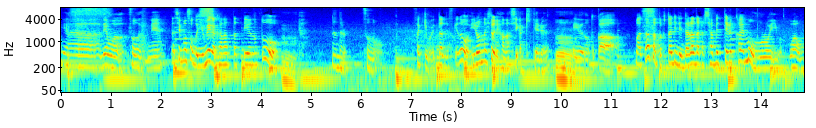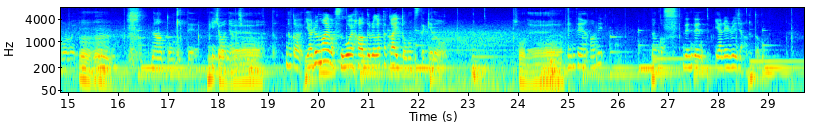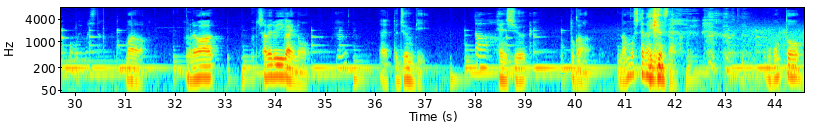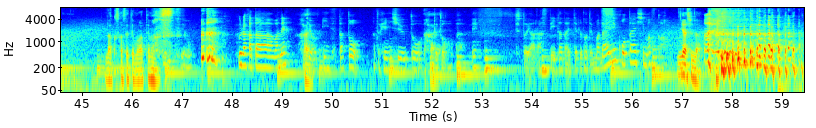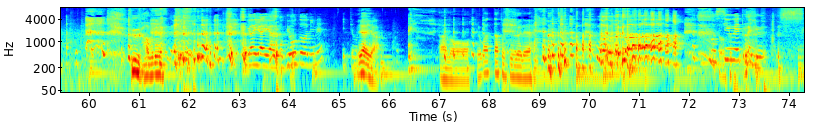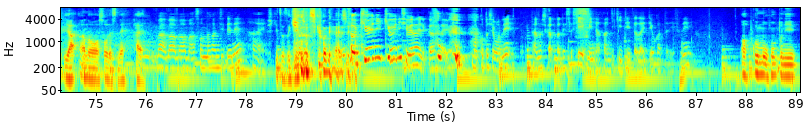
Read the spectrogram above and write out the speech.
えいやーでもそうですね。私もその夢が叶ったっていうのとうん。なんだろうそのさっきも言ったんですけどいろんな人に話が聞けるうん。っていうのとか、まあ、ターさんと2人でダラダラ喋ってる回もおもろいはおもろい、うんうん。うんなあと思って非常に私も思った、なんかやる前はすごいハードルが高いと思ってたけどそうね。全然あれ？なんか全然やれるじゃんと思いました。まあ俺は喋る以外の、うん？えっと、準備あ。編集とか何もしてないけどさ。もう本当楽させてもらってまあす。裏方はねはい。一応インスタとあと編集とはい。アップとかね、ちょっとやらせていただいてるので、まあ、来年交代しますか。いやしない。ふう危ねいやいやいやこう平等にね言ってます。えいやいや。あのよかった年上で。年上とか言う、いやあのそうですね。はい。うんまあまあまあまあそんな感じでね。はい。引き続きよろしくお願いします。そう急に急に締めないでくださいよ。まあ今年もね楽しかったですし皆さんに聞いていただいてよかったですね。あこれもう本当に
